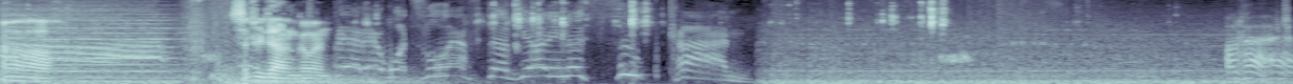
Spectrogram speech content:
Ah. Uh, sentry down, go in. Alert.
